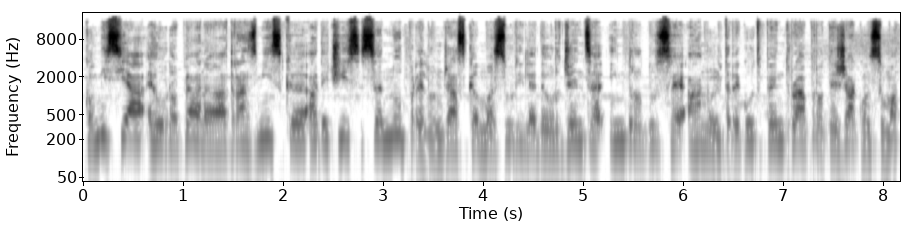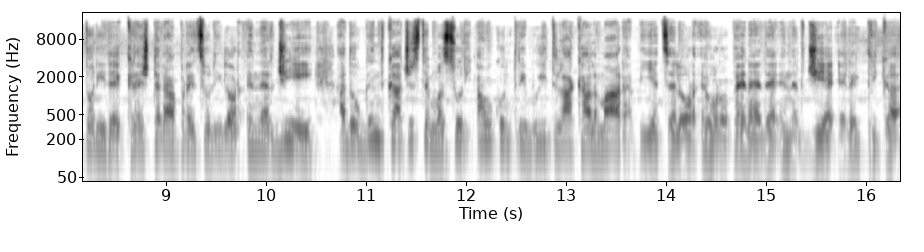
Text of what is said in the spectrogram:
Comisia Europeană a transmis că a decis să nu prelungească măsurile de urgență introduse anul trecut pentru a proteja consumatorii de creșterea prețurilor energiei, adăugând că aceste măsuri au contribuit la calmarea piețelor europene de energie electrică.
